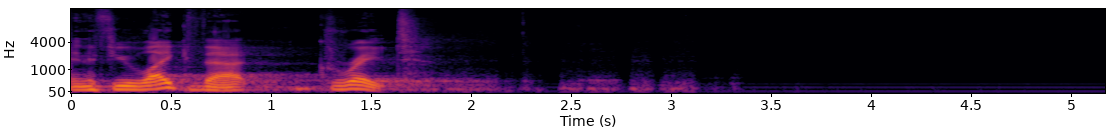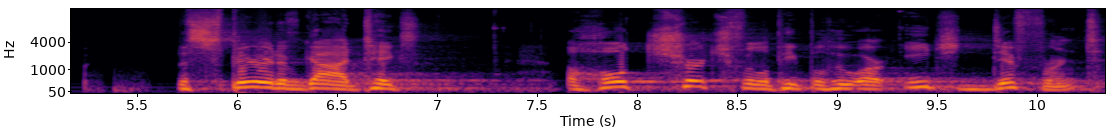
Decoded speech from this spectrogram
And if you like that, great. The Spirit of God takes a whole church full of people who are each different.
